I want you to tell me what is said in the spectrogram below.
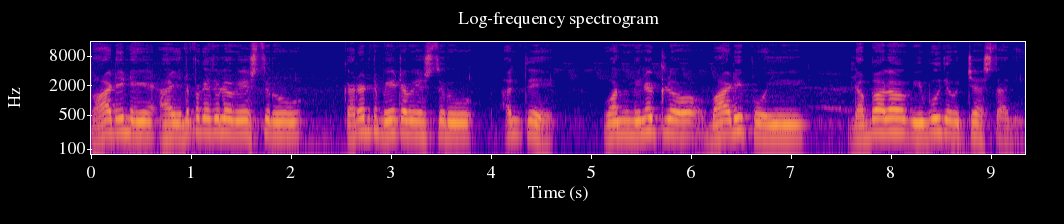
బాడీని ఆ ఇనప గదిలో వేస్తురు కరెంటు మీట వేస్తురు అంతే. వన్ మినిట్లో బాడీ పోయి డబ్బాలో విభూది వచ్చేస్తుంది.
